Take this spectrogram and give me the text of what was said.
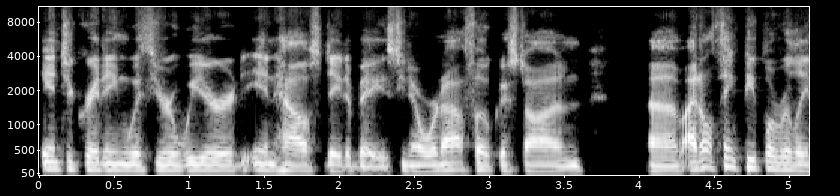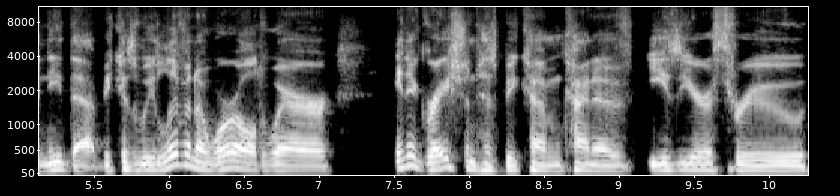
integrating with your weird in-house database. You know we're not focused on um, i don't think people really need that because we live in a world where integration has become kind of easier through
